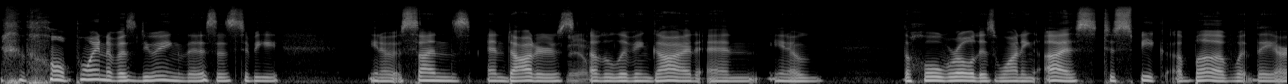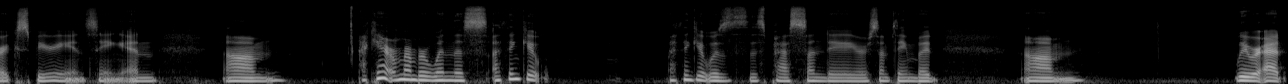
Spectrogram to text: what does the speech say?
the whole point of us doing this is to be you know sons and daughters Yeah. of the living god. And you know the whole world is wanting us to speak above what they are experiencing. And um i can't remember when this i think it i think it was this past sunday or something but um we were at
